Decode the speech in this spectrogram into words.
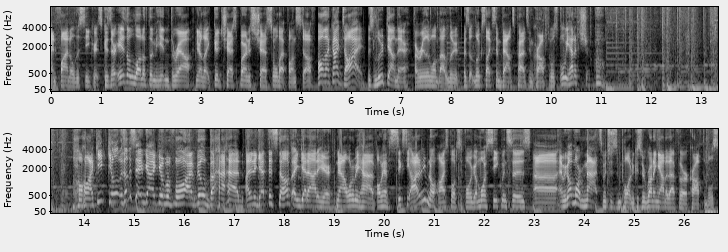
and find all the secrets because there is a lot of them hidden throughout, you know, like good chests, bonus chests, all that fun stuff. Oh, that guy died. There's loot down there. I really want that loot because it looks like some bounce pads and craftables. Oh, we had a... Oh. Oh, I keep killing. Was that the same guy I killed before? I feel bad. I need to get this stuff and get out of here. Now, what do we have? Oh, we have 60. I don't even know ice blocks before. We got more sequences. Uh, and we got more mats, which is important because we're running out of that for our craftables.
